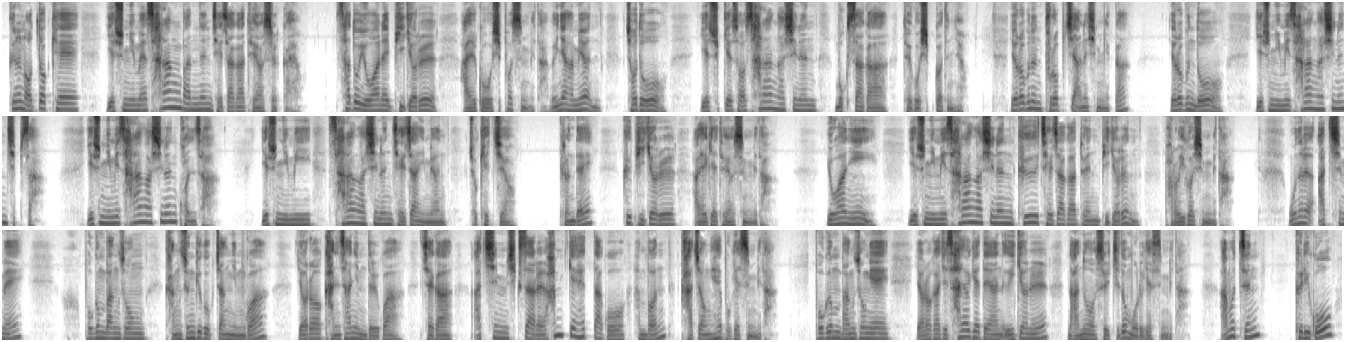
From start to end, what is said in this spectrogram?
그는 어떻게 예수님의 사랑받는 제자가 되었을까요? 사도 요한의 비결을 알고 싶었습니다. 왜냐하면 저도 예수께서 사랑하시는 목사가 되고 싶거든요. 여러분은 부럽지 않으십니까? 여러분도 예수님이 사랑하시는 집사, 예수님이 사랑하시는 권사, 예수님이 사랑하시는 제자이면 좋겠지요. 그런데 그 비결을 알게 되었습니다. 요한이 예수님이 사랑하시는 그 제자가 된 비결은 바로 이것입니다. 오늘 아침에 복음방송 강순규 국장님과 여러 간사님들과 제가 아침 식사를 함께 했다고 한번 가정해 보겠습니다. 복음 방송의 여러 가지 사역에 대한 의견을 나누었을지도 모르겠습니다. 아무튼 그리고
